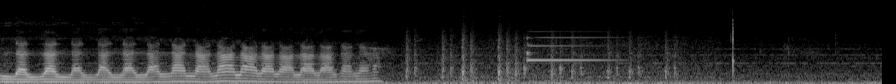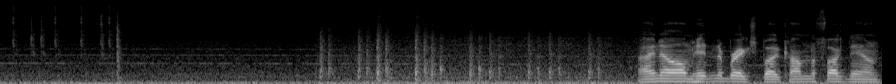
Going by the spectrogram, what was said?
La la la la la la la la la la la la la la I know I'm hitting the brakes, bud. Calm the fuck down.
